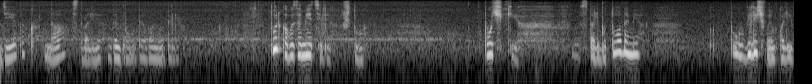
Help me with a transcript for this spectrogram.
деток на стволе дендробия ланобеля. Только вы заметили, что почки стали бутонами, увеличиваем полив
